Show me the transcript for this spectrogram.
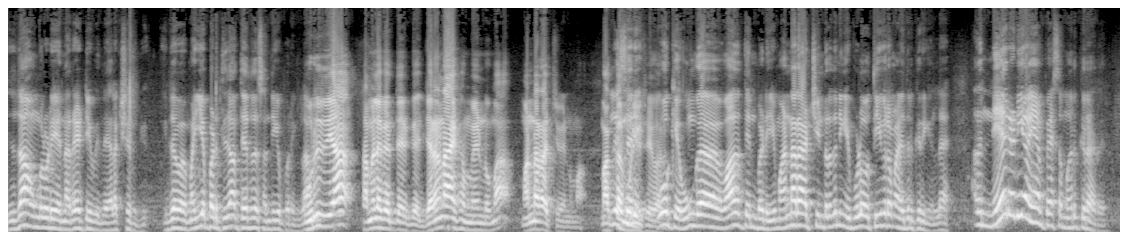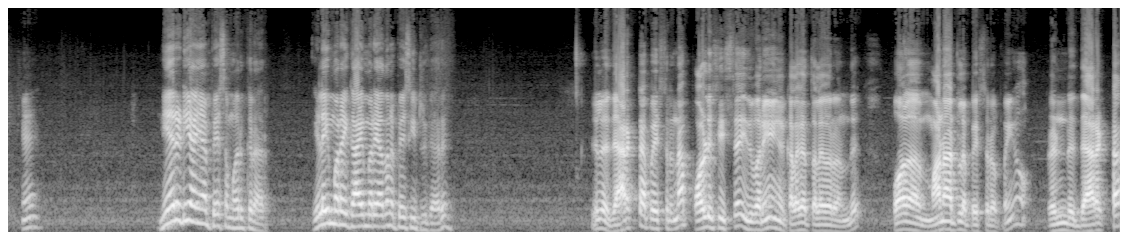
இதுதான் உங்களுடைய நரேட்டிவ் இந்த எலெக்ஷனுக்கு இதை மையப்படுத்தி தான் தேர்தல் சந்திக்க போறீங்களா? உறுதியா தமிழகத்திற்கு ஜனநாயகம் வேண்டுமா? மன்னராட்சி வேண்டுமா? இல்ல மக்கள் சரி முடிவு செய்வார் ஓகே உங்க வாதத்தின்படி மன்னராட்சின்றது நீங்க இவ்வளவு தீவிரமா எதிர்க்கிறீங்கல்ல அது நேரடியா ஏன் பேச மறுக்கிறாரு? நேரடியா ஏன் பேச மறுக்கிறார்? இலைமறை காய்மறையா தானே பேசிட்டு இருக்காரு? இதுல டைரக்டா பேசுறேன்னா பாலிசிஸை இதுவரையும் எங்க கழக தலைவர் வந்து மாநாட்டுல பேசுறப்பையும் ரெண்டு டைரக்டா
